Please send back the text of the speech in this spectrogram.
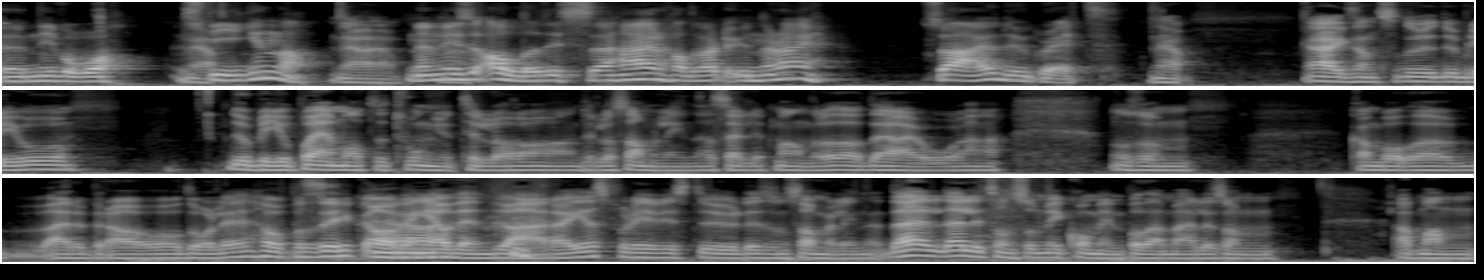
eh, nivåstigen, da. Ja, ja. Men hvis alle disse her hadde vært under deg, så er jo du great. ja. ja, ikke sant. Så du, du blir jo Du blir jo på en måte tvunget til å, til å sammenligne deg selv litt med andre. Da. Det er jo eh, noe som kan både være bra og dårlig, jeg. Avhengig av hvem du er, I guess. Fordi hvis du liksom sammenligner det er, det er litt sånn som vi kom inn på det med liksom at man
